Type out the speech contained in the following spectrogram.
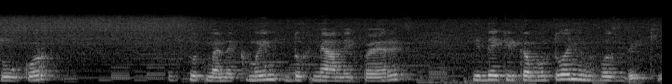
цукор. Тут в мене кмин, духмяний перець і декілька бутонів гвоздики.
